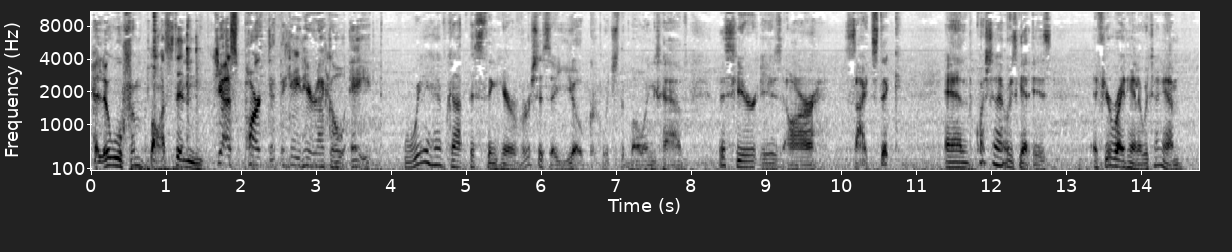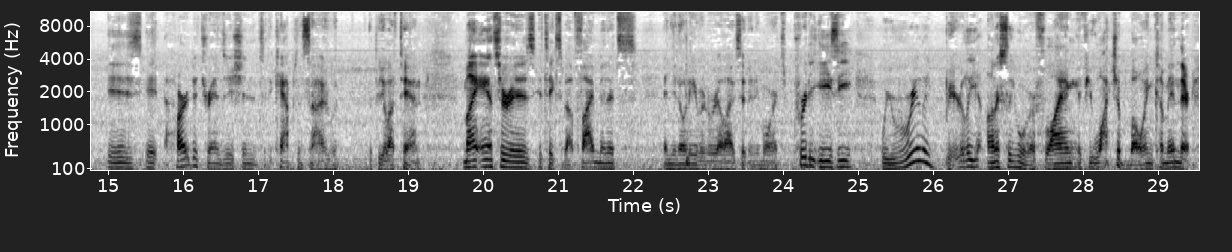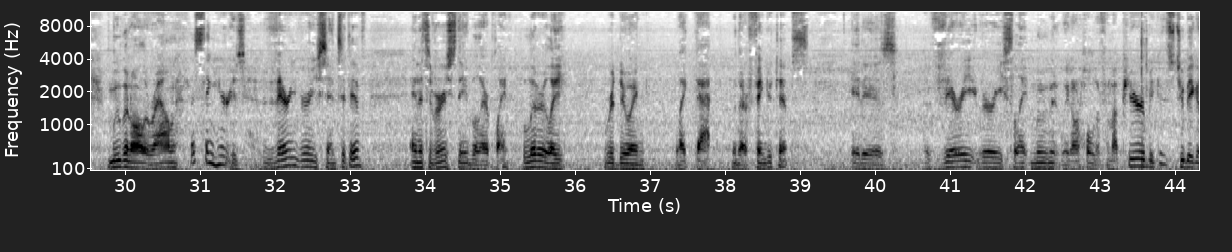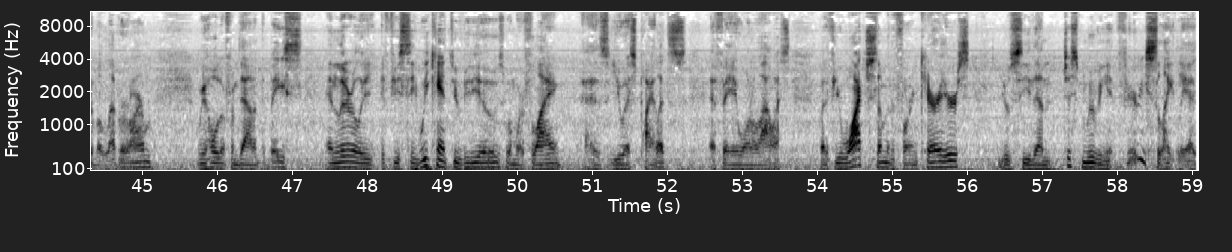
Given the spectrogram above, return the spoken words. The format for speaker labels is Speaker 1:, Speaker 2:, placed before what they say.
Speaker 1: Hello from Boston. Just parked at the gate here, Echo 8. We have got this thing here versus a yoke, which the Boeings have. This here is our side stick. And the question I always get is, if you're right-handed, which I am, is it hard to transition to the captain side with, with your left hand? My answer is it takes about five minutes and you don't even realize it anymore. It's pretty easy. We really barely, honestly, when we're flying, if you watch a Boeing come in, they're moving all around. This thing here is very, very sensitive and it's a very stable airplane. Literally, we're doing like that with our fingertips. It is a very, very slight movement. We don't hold it from up here because it's too big of a lever arm. We hold it from down at the base. And literally, if you see, we can't do videos when we're flying as US pilots. FAA won't allow us. But if you watch some of the foreign carriers, you'll see them just moving it very slightly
